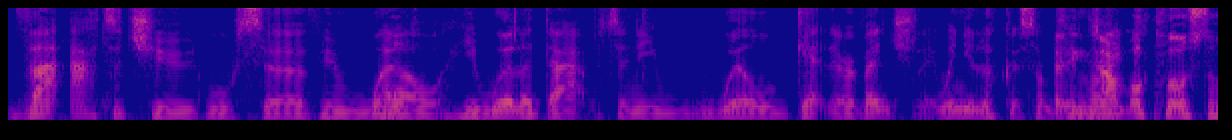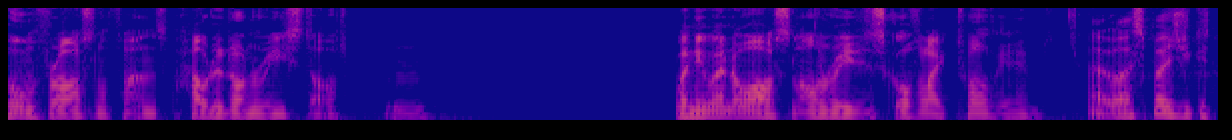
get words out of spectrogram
that attitude will serve him well. He will adapt, and he will get there eventually. When you look at An something example like close to home for Arsenal fans. How did Henri start? Hmm. When he went to Arsenal, Henri didn't score for like twelve games. Uh, well, I suppose you could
